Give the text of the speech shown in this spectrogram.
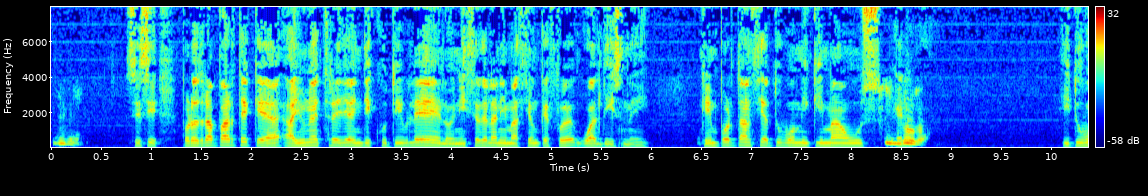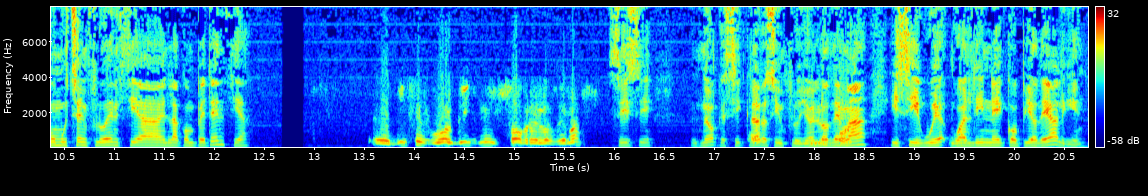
dime. Sí, sí. Por otra parte, que hay una estrella indiscutible en los inicios de la animación que fue Walt Disney. ¿Qué importancia tuvo Mickey Mouse? Sin duda. ¿Y tuvo mucha influencia en la competencia? ¿Dices Walt Disney sobre los demás? Sí, sí. No, que sí, claro, se influyó en los demás y si Walt Disney copió de alguien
